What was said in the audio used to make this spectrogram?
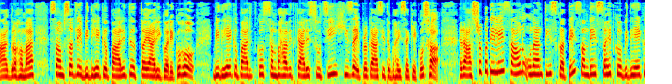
आग्रहमा संसदले विधेयक पारित तयारी गरेको हो। विधेयक पारितको सम्भावित कार्यसूची हिजै प्रकाशित भइसकेको छ। राष्ट्रपतिले साउन उनातिस गते सन्देश सहितको विधेयक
